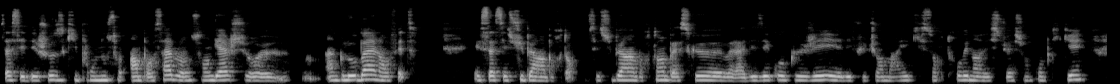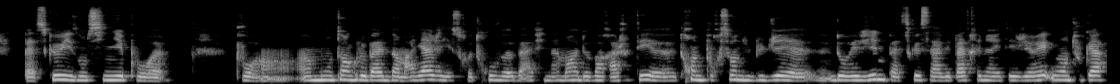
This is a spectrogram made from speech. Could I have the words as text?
Ça, c'est des choses qui pour nous sont impensables. On s'engage sur euh, un global en fait. Et ça, c'est super important. C'est super important parce que voilà, des échos que j'ai et des futurs mariés qui se sont retrouvés dans des situations compliquées parce qu'ils ont signé pour euh, un, montant global d'un mariage et ils se retrouvent bah, finalement à devoir rajouter 30% euh, du budget d'origine parce que ça n'avait pas très bien été géré ou en tout cas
